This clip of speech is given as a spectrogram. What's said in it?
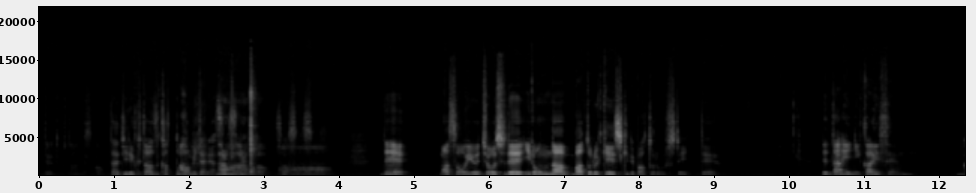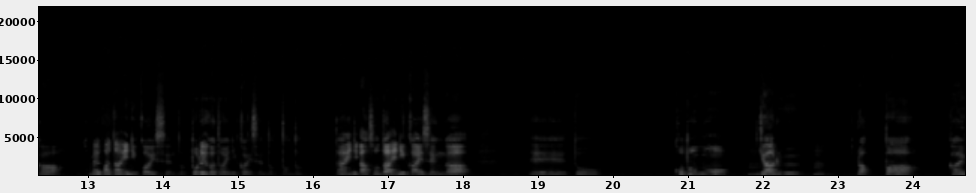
てるってことなんですか？だからディレクターズカット版みたいなやつですね。ほどなるほど。そうそうそう。あで、まあ、そういう調子でいろんなバトル形式でバトルをしていってで第2回戦がこれが第2回戦だ。どれが第2回戦だったんだ？第2あそう第2回戦がえっ、と子供ーうん。ギャルうん。ラッパー外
